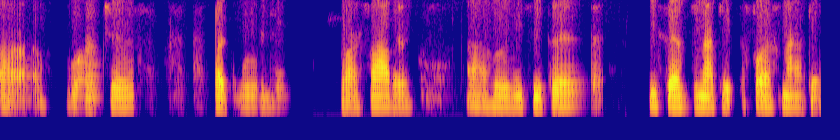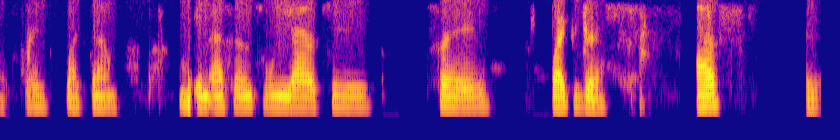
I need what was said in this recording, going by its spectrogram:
uh, righteous, but we're to our Father uh, who is in secret. He says, "Do not to, for us not to pray like them." In essence, we are to pray like this: Our who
